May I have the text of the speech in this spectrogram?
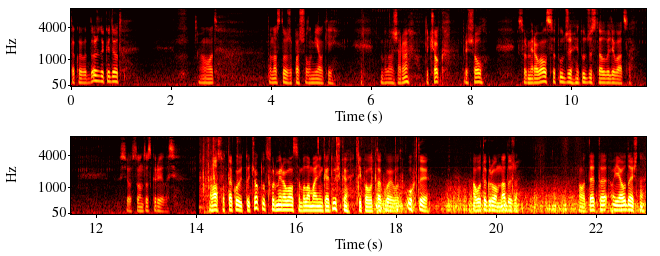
Такой вот дождик идет. Вот. Вот у нас тоже пошел мелкий. Была жара. Тучок пришел, сформировался тут же и тут же стал выливаться. Все, солнце скрылось. У нас вот такой тучок тут сформировался. Была маленькая тучка. Типа вот такой вот. Ух ты! А вот и гром, надо же. Вот это я удачно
